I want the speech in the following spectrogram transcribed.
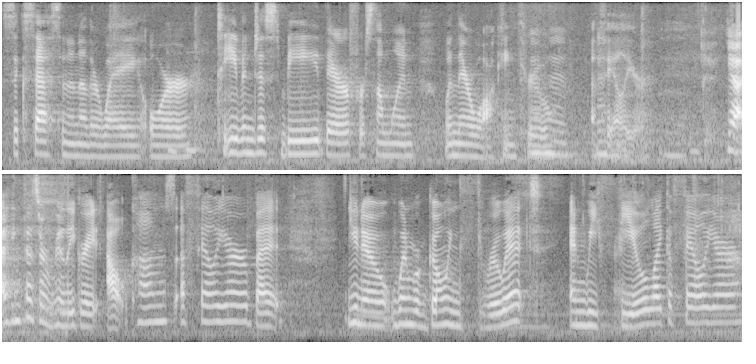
success in another way or mm-hmm. to even just be there for someone when they're walking through mm-hmm. a mm-hmm. failure. Mm-hmm. Yeah, I think those are really great outcomes of failure, but you know, when we're going through it and we feel like a failure,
